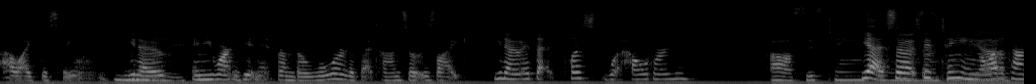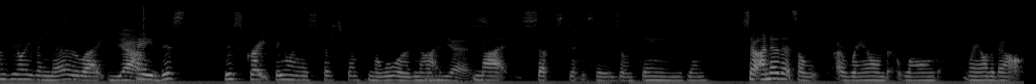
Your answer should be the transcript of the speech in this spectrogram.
I like this feeling, you know, Mm. and you weren't getting it from the Lord at that time, so it was like, you know, at that plus, what how old were you? Uh, fifteen. Yeah, so at 15, 17, a lot of times you don't even know, like, Yeah. hey, this this great feeling is supposed to come from the Lord, not yes, not substances or things. And so I know that's a, a round, long, roundabout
